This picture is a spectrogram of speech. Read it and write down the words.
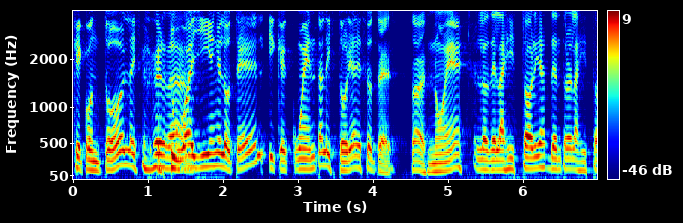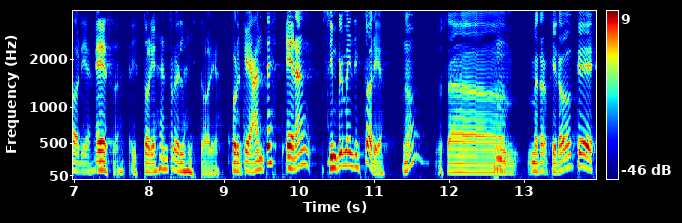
que contó la his- que estuvo allí en el hotel y que cuenta la historia de ese hotel, ¿sabes? No es Lo de las historias dentro de las historias. ¿no? eso, historias dentro de las historias. Porque antes eran simplemente historias, ¿no? O sea, Hmm. me refiero que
